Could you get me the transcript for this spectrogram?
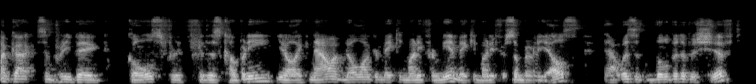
I've got some pretty big goals for, for this company. You know, like now I'm no longer making money for me, I'm making money for somebody else. That was a little bit of a shift.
